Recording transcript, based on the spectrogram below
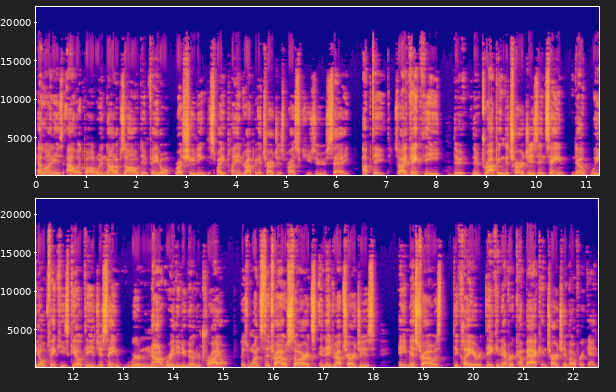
Headline is Alec Baldwin not absolved in fatal Rust shooting despite planned dropping of charges, prosecutors say. Update. So I think the they're, they're dropping the charges and saying, no, we don't think he's guilty. It's just saying we're not ready to go to trial. Because once the trial starts and they drop charges, a mistrial is declared, they can never come back and charge him over again.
